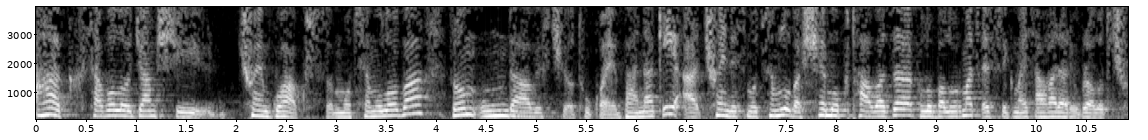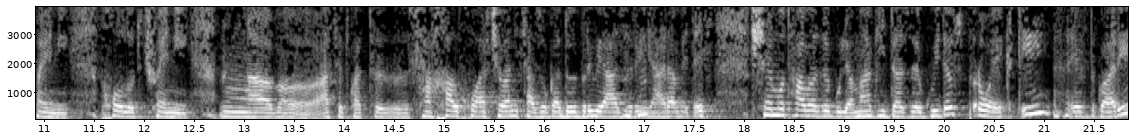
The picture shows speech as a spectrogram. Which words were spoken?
აქ საბოლოო ჯამში ჩვენ გვაქვს მოცემულობა, რომ უნდა ავირჩიოთ უკვე ბანაკი, ჩვენ ეს მოცემულობა შემოგთავაზა გლობალურმა წესრიგმა, ეს აღარ არის უბრალოდ ჩვენი, მხოლოდ ჩვენი ასე ვთქვათ, სახალხო არჩევანი საზოგადოებრივი აზრი, არამედ ეს შემოთავაზებულია მაგიდაზე გვიდევს პროექტი ერთგვარი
